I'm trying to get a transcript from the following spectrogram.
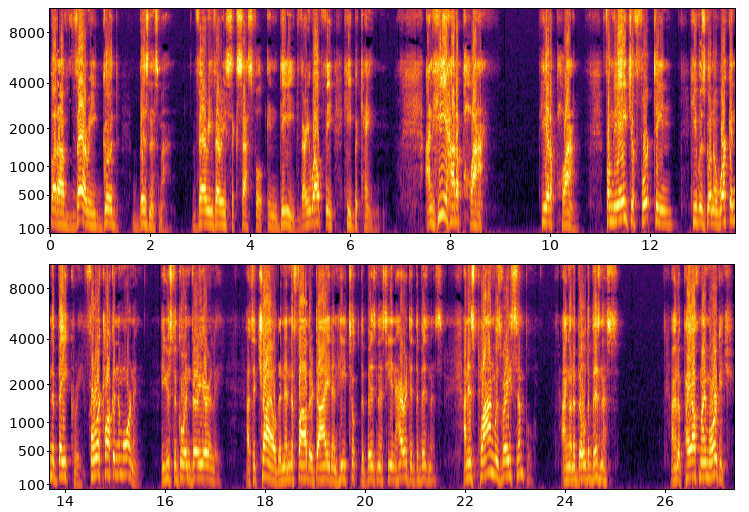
but a very good businessman. Very, very successful indeed. Very wealthy he became. And he had a plan. He had a plan. From the age of 14, he was going to work in the bakery, four o'clock in the morning. He used to go in very early as a child, and then the father died and he took the business, he inherited the business. And his plan was very simple I'm going to build a business, I'm going to pay off my mortgage.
